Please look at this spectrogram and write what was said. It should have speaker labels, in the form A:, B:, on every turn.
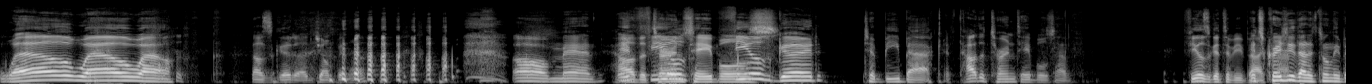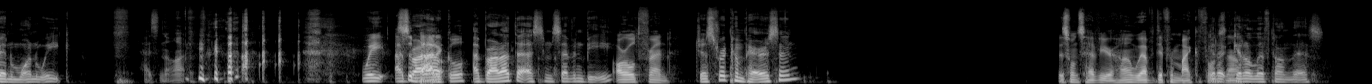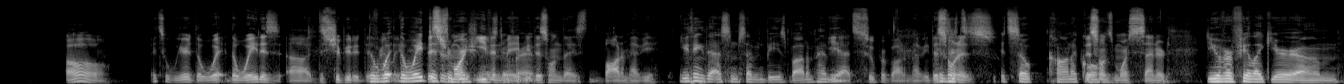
A: Well, well, well.
B: That was good uh, jumping. Huh?
A: Oh man,
B: How
A: It
B: the
A: feels,
B: turntables-
A: feels good to be back.
B: if how the turntables have feels good to be back.
A: it's crazy
B: man.
A: that it's only been one week.
B: has not.
A: Wait, I
B: Sabbatical.
A: brought out, I brought out the SM7B
B: Our old friend.
A: just for comparison.
B: This one's heavier, huh? We have different microphones
A: Get a,
B: now.
A: get a lift on this.
B: oh, it's weird. The weight the weight is uh, distributed
A: The
B: differently.
A: the weight
B: this is more
A: distribution is
B: even. maybe
A: different.
B: this one is bottom heavy.
A: You think the SM7B is bottom heavy?
B: Yeah, it's super bottom heavy. This
A: 'Cause
B: one
A: it's-
B: is.
A: It's so conical.
B: This one's more centered.
A: Do you ever feel like you're um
